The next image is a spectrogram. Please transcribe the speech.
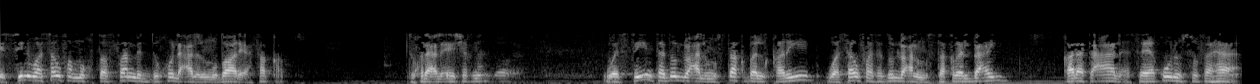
السين وسوف مختصان بالدخول على المضارع فقط. دخول على إيه شيخنا؟ والسين تدل على المستقبل القريب وسوف تدل على المستقبل البعيد. قال تعالى سيقول السفهاء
